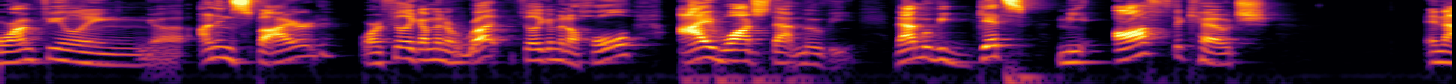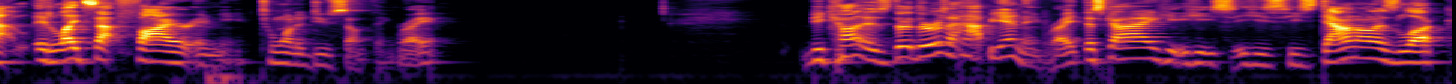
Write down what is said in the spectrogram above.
or I'm feeling uh, uninspired or I feel like I'm in a rut, feel like I'm in a hole, I watch that movie. That movie gets me off the couch and that it lights that fire in me to want to do something, right? Because there, there is a happy ending, right? This guy, he, he's he's he's down on his luck.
